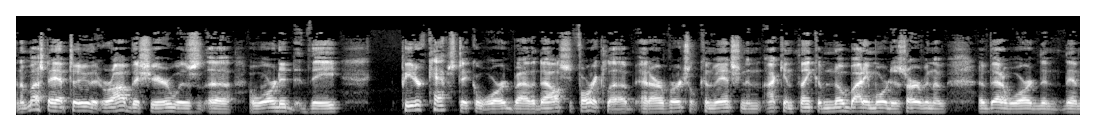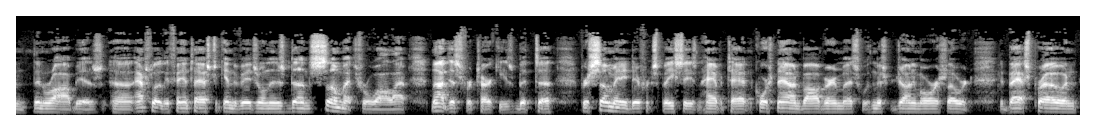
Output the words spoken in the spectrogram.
and I must add, too, that Rob this year was uh, awarded the Peter Capstick Award by the Dallas Safari Club at our virtual convention, and I can think of nobody more deserving of, of that award than than, than Rob is. Uh, absolutely fantastic individual and has done so much for wildlife, not just for turkeys, but uh, for so many different species and habitat. And of course, now involved very much with Mr. Johnny Morris over at, at Bass Pro and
